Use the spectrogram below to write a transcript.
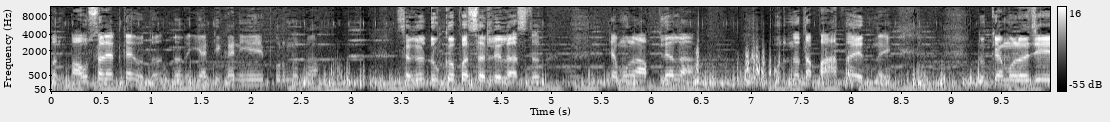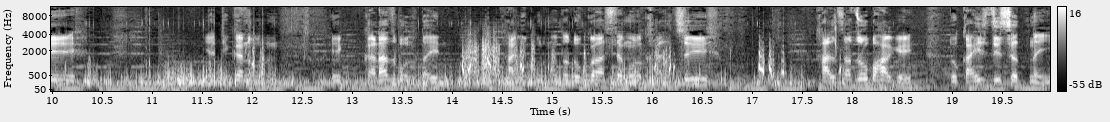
पण पावसाळ्यात काय होतं तर या ठिकाणी हे पूर्णतः सगळं धुकं पसरलेलं असतं. त्यामुळं आपल्याला पूर्णतः पाहता येत नाही. धुक्यामुळं जे या ठिकाणावरून एक कडाच बोलता येईल. खाली पूर्णतः धुकं असल्यामुळं खालची खालचा जो भाग आहे तो काहीच दिसत नाही.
